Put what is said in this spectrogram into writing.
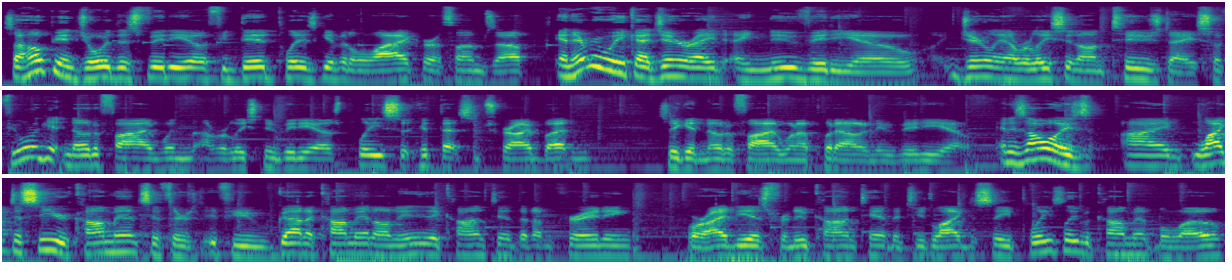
So I hope you enjoyed this video. If you did, please give it a like or a thumbs up. And every week I generate a new video. Generally, I release it on Tuesday. So if you want to get notified when I release new videos, please hit that subscribe button so you get notified when I put out a new video. And as always, I like to see your comments. If there's if you've got a comment on any of the content that I'm creating or ideas for new content that you'd like to see, please leave a comment below.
